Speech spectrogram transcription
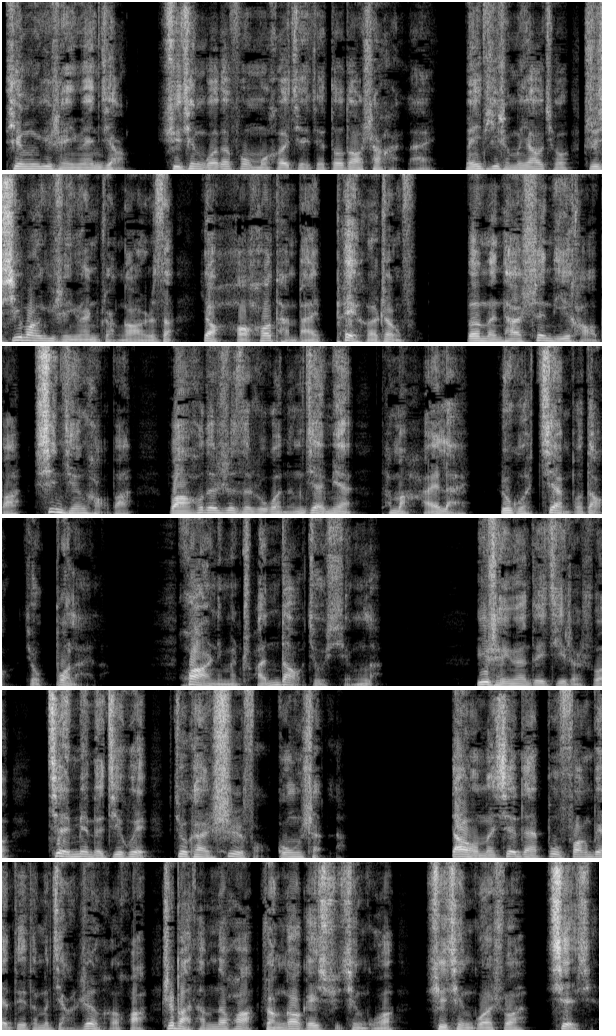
听预审员讲，许庆国的父母和姐姐都到上海来，没提什么要求，只希望预审员转告儿子要好好坦白，配合政府。问问他身体好吧，心情好吧。往后的日子如果能见面，他们还来；如果见不到，就不来了。话你们传到就行了。预审员对记者说：“见面的机会就看是否公审了。”但我们现在不方便对他们讲任何话，只把他们的话转告给许庆国。许庆国说：“谢谢。”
